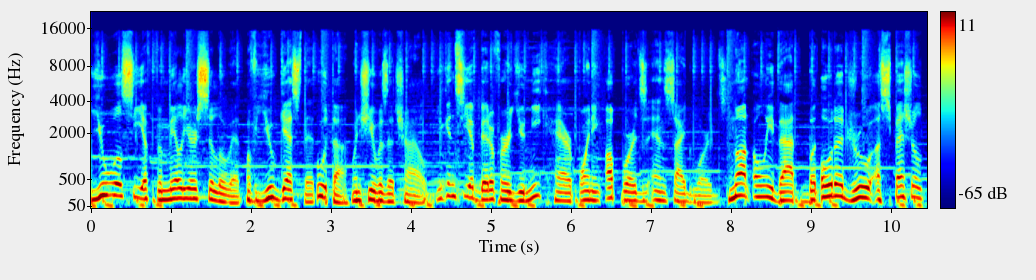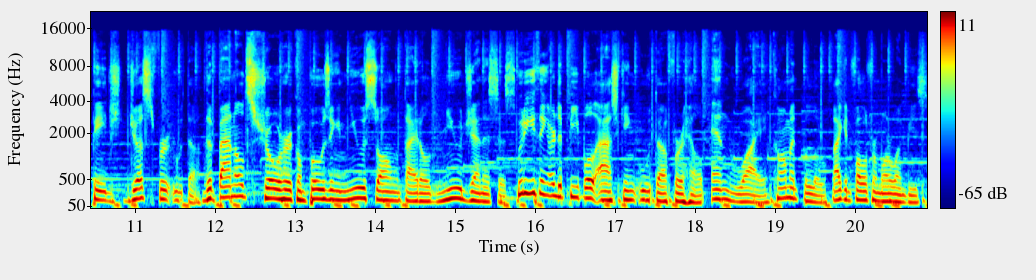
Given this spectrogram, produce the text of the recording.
you will see a familiar silhouette of, you guessed it, Uta when she was a child. You can see a bit of her unique hair pointing upwards and sidewards. Not only that, but Oda drew a special page just for Uta. The panels show her composing a new song titled New Genesis. Who do you think are the people asking Uta for help and why? Comment below. Like and follow for more One Piece.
